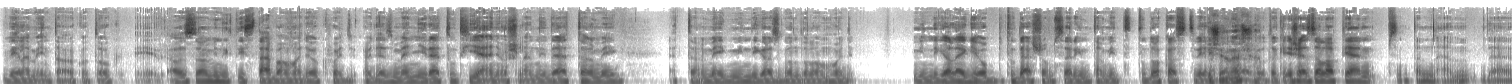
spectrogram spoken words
véleményt alkotok. Azzal mindig tisztában vagyok, hogy, hogy ez mennyire tud hiányos lenni, de ettől még, ettől még mindig azt gondolom, hogy mindig a legjobb tudásom szerint, amit tudok, azt véleményt alkotok. És ez alapján szerintem nem, de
